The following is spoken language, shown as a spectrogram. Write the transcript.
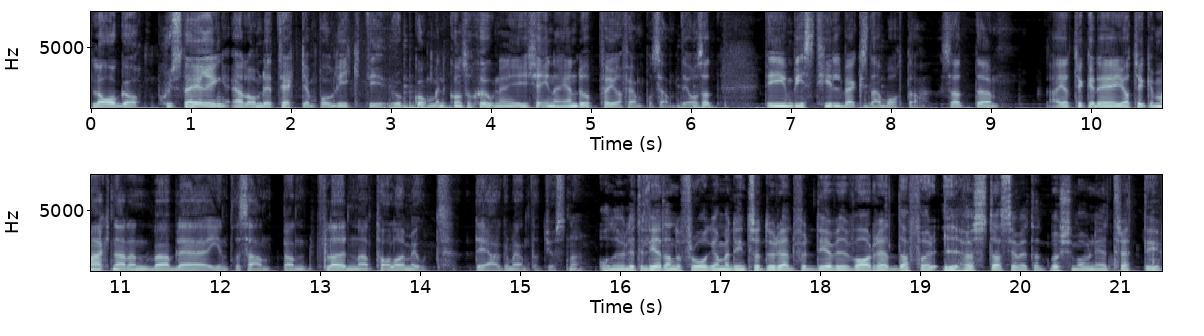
lagerjustering eller om det är tecken på en riktig uppgång. Men konsumtionen i Kina är ändå upp 4-5 procent i år. Så att det är en viss tillväxt där borta. Så att eh, ja, jag, tycker det, jag tycker marknaden börjar bli intressant men flödena talar emot det argumentet just nu. Och nu lite ledande fråga, men det är inte så att du är rädd för det vi var rädda för i höstas. Jag vet att börsen var ner 30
